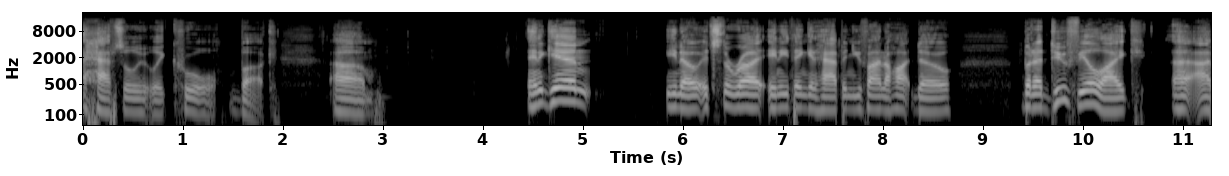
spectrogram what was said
absolutely cool buck. Um, and again, you know, it's the rut. Anything can happen. You find a hot doe, but I do feel like uh, I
